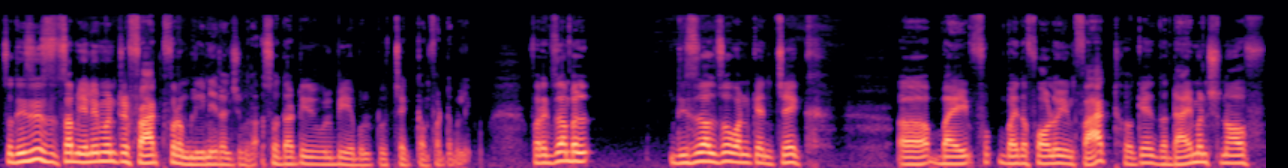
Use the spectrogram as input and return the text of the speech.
So, this is some elementary fact from linear algebra. So, that you will be able to check comfortably. For example, this is also one can check uh, by, by the following fact okay, the dimension of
